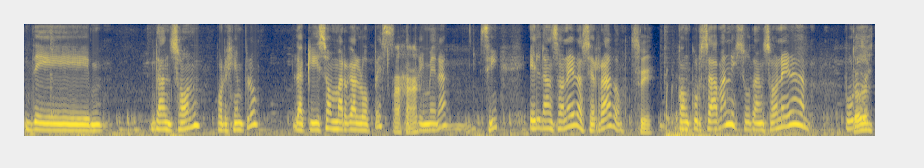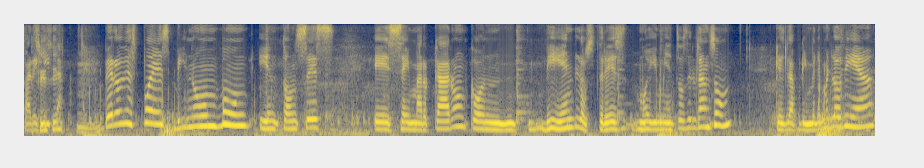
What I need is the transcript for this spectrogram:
de Danzón, por ejemplo, la que hizo Marga López, la primera, sí, el danzón era cerrado. Sí. Concursaban y su danzón era puro de parejita. Pero después vino un boom y entonces eh, se marcaron con bien los tres movimientos del danzón que es la primera melodía,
